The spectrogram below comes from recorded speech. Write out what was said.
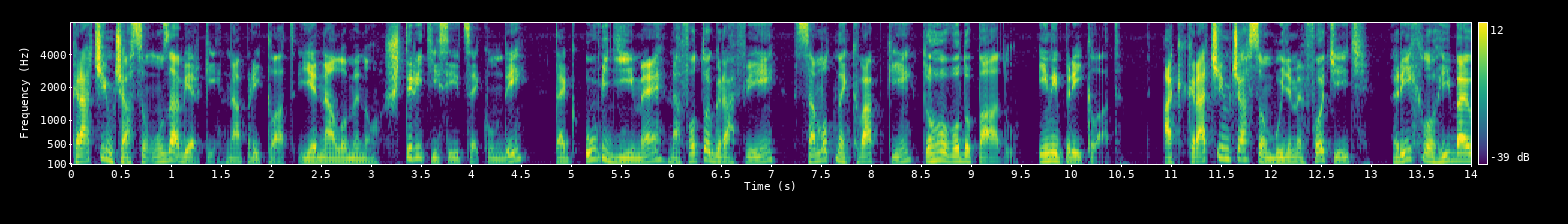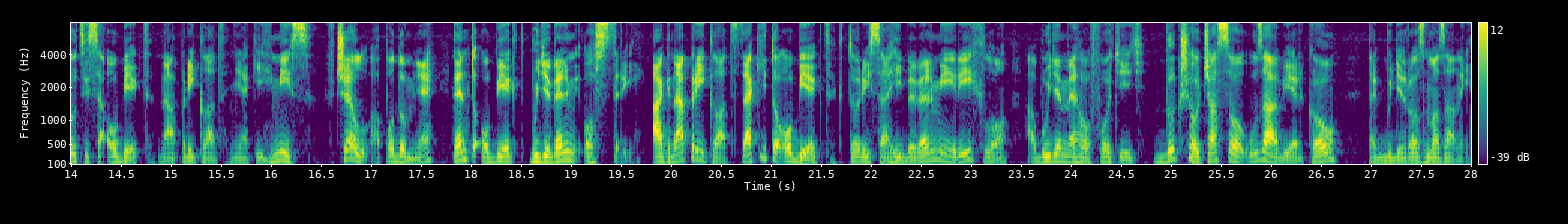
kratším časom uzavierky, napríklad 1 lomeno 4000 sekundy, tak uvidíme na fotografii samotné kvapky toho vodopádu. Iný príklad. Ak kratším časom budeme fotiť rýchlo hýbajúci sa objekt, napríklad nejaký hmyz, včelu a podobne, tento objekt bude veľmi ostrý. Ak napríklad takýto objekt, ktorý sa hýbe veľmi rýchlo a budeme ho fotiť dlhšou časovou uzávierkou, tak bude rozmazaný.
